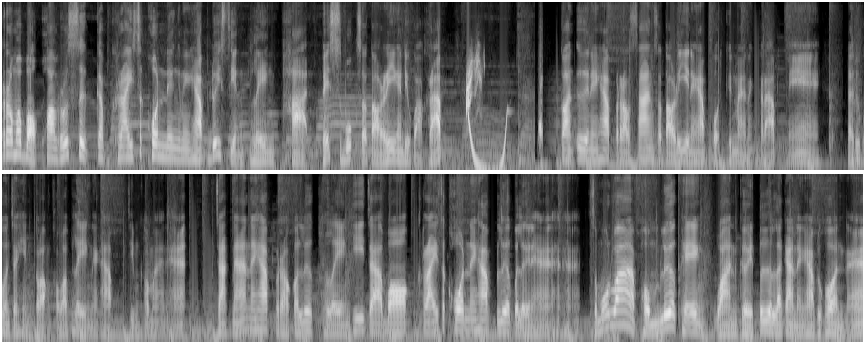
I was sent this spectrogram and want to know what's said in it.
เรามาบอกความรู้สึกกับใครสักคนหนึ่งนะครับ ด้วยเสียงเพลงผ่าน Facebook Story กันดีกว่าครับ ก่อนอื่นนะครับเราสร้างสตอรี่นะครับกดขึ้นมานะครับนี่แล้วทุกคนจะเห็นกล่องคำว่าเพลงนะครับจิ้มเข้ามานะฮะจากนั้นนะครับเราก็เลือกเพลงที่จะบอกใครสักคนนะครับ เลือกไปเลยนะฮะสมมุติว่าผมเลือกเพลงวานเกยตื้นแล้วกันนะครับ ทุกคนอ่า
